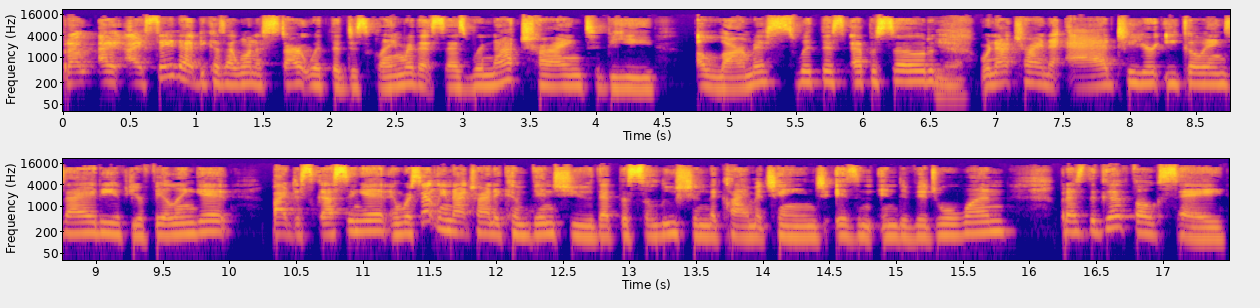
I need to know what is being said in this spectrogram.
But I, I, I say that because I want to start with the disclaimer that says we're not trying to be alarmists with this episode. Yeah. We're not trying to add to your eco anxiety if you're feeling it by discussing it. And we're certainly not trying to convince you that the solution to climate change is an individual one. But as the good folks say,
